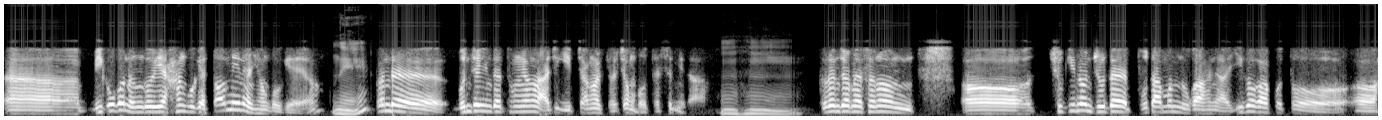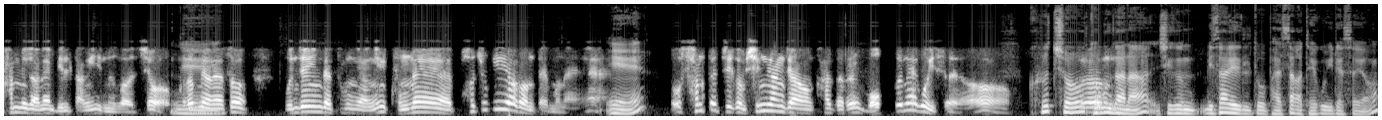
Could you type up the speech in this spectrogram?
어, 미국은 은근히 한국에 떠미는 형국이에요. 네. 그런데 문재인 대통령은 아직 입장을 결정 못했습니다. 음흠. 그런 점에서는 어 주기는 주되 부담은 누가 하냐 이거 갖고 또 어, 한미 간에 밀당이 있는 거죠. 그런 네. 면에서 문재인 대통령이 국내 퍼주기 여론 때문에 예. 또 선뜻 지금 식량 자원 카드를 못 꺼내고 있어요. 그렇죠. 그럼- 더군다나 지금 미사일도 발사가 되고 이래서요.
